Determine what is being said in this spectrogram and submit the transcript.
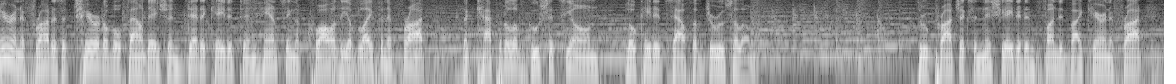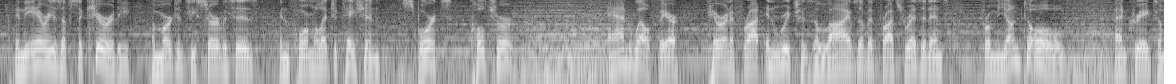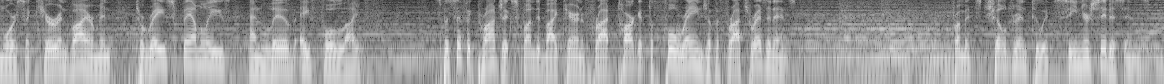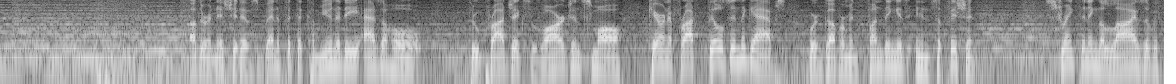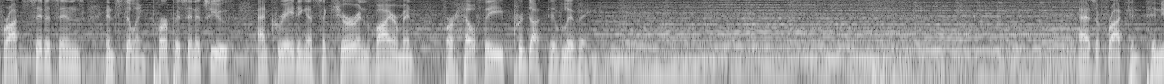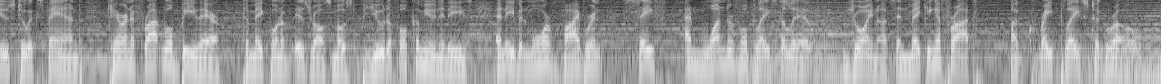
Keren Efrat is a charitable foundation dedicated to enhancing the quality of life in Efrat, the capital of Gush Etzion, located south of Jerusalem. Through projects initiated and funded by Keren Efrat in the areas of security, emergency services, informal education, sports, culture, and welfare, Keren Efrat enriches the lives of Efrat's residents from young to old and creates a more secure environment to raise families and live a full life. Specific projects funded by Keren Efrat target the full range of Efrat's residents, from its children to its senior citizens. Other initiatives benefit the community as a whole. Through projects large and small, Keren Efrat fills in the gaps where government funding is insufficient strengthening the lives of Efrat's citizens, instilling purpose in its youth, and creating a secure environment for healthy, productive living. As Efrat continues to expand, Keren Efrat will be there to make one of Israel's most beautiful communities an even more vibrant, safe, and wonderful place to live. Join us in making Efrat a great place to grow.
